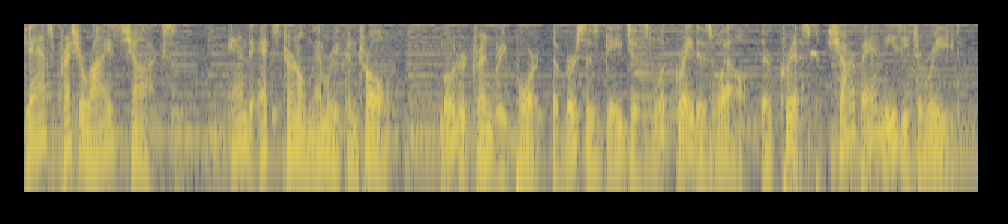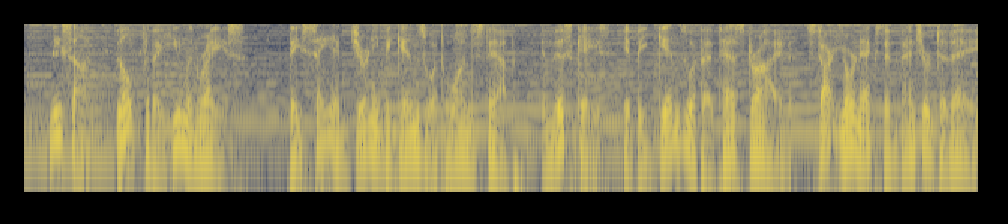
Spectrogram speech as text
gas pressurized shocks, and external memory control. Motor Trend report the Versa's gauges look great as well. They're crisp, sharp, and easy to read. Nissan, built for the human race. They say a journey begins with one step. In this case, it begins with a test drive. Start your next adventure today.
